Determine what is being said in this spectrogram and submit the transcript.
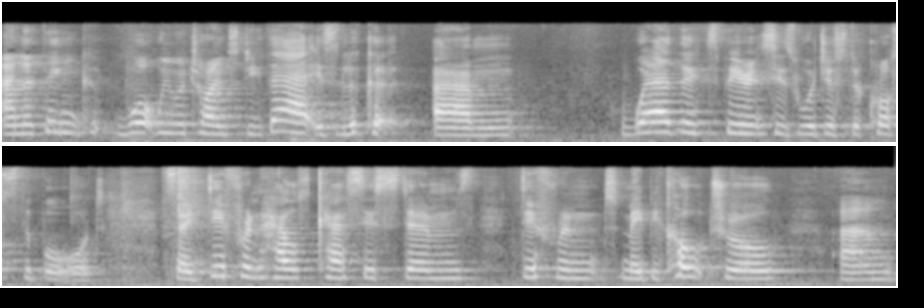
and I think what we were trying to do there is look at um, where the experiences were just across the board. So different healthcare systems, different maybe cultural, um,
